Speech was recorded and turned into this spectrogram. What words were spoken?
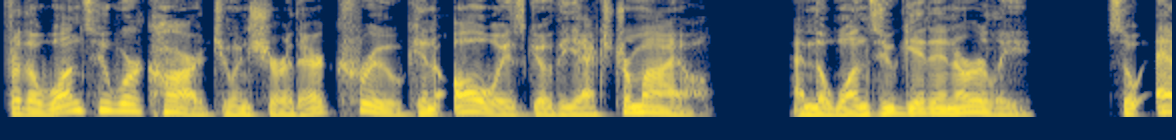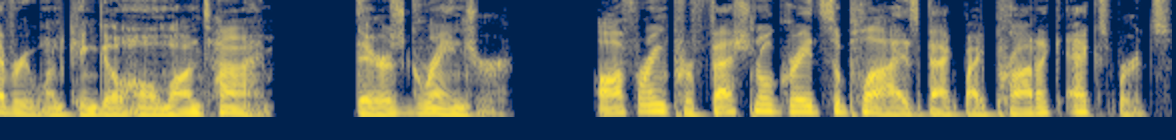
For the ones who work hard to ensure their crew can always go the extra mile, and the ones who get in early so everyone can go home on time, there's Grainger, offering professional grade supplies backed by product experts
